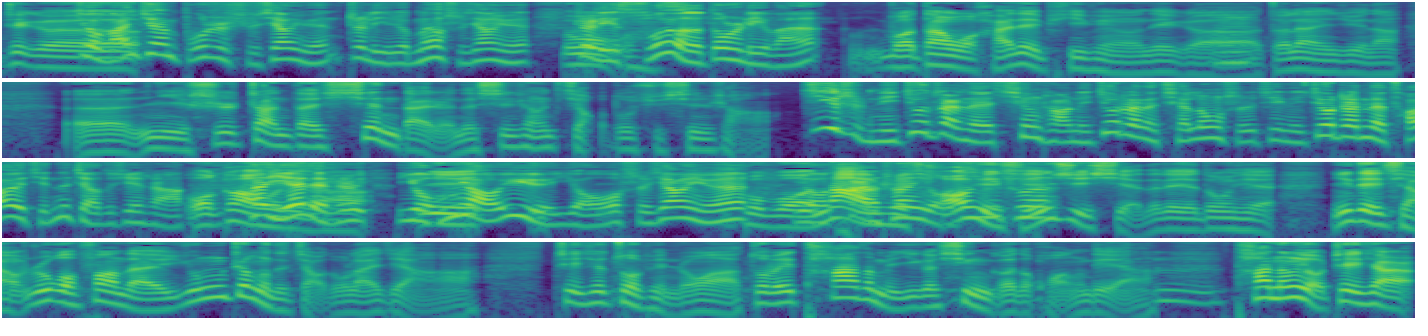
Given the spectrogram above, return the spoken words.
这个就完全不是史湘云。这里就没有史湘云？这里所有的都是李纨。我，但我还得批评这个嗯德亮一句呢。呃，你是站在现代人的欣赏角度去欣赏，即使你就站在清朝，你就站在乾隆时期，你就站在曹雪芹的角度欣赏，我告诉你、啊，他也得是有妙玉，有史湘云，不不，有那是曹雪芹。去写的这些东西，你得想，如果放在雍正的角度来讲啊，这些作品中啊，作为他这么一个性格的皇帝啊，嗯，他能有这下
